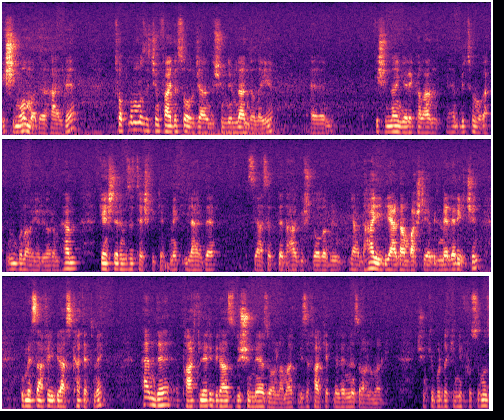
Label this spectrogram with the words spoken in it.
işim olmadığı halde toplumumuz için faydası olacağını düşündüğümden dolayı işimden geri kalan bütün vaktimi buna ayırıyorum. Hem gençlerimizi teşvik etmek, ileride siyasette daha güçlü olabil, yani daha iyi bir yerden başlayabilmeleri için bu mesafeyi biraz kat etmek. Hem de partileri biraz düşünmeye zorlamak, bizi fark etmelerini zorlamak. Çünkü buradaki nüfusumuz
